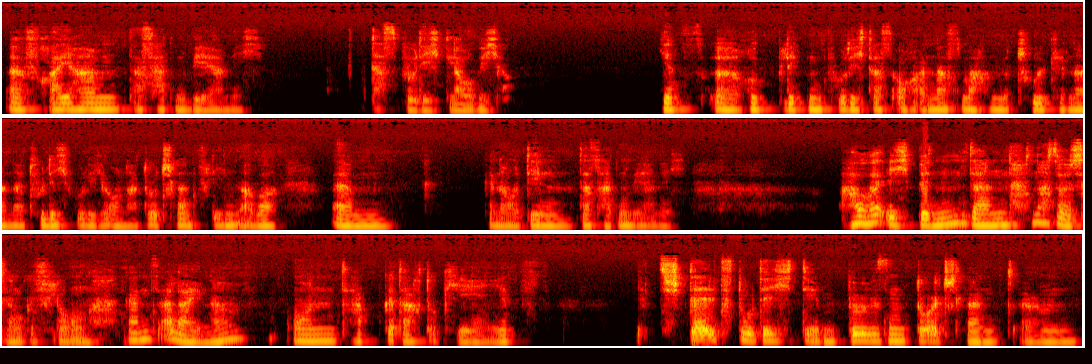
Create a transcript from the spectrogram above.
äh, frei haben, das hatten wir ja nicht. Das würde ich, glaube ich, Jetzt äh, rückblickend würde ich das auch anders machen mit Schulkindern. Natürlich würde ich auch nach Deutschland fliegen, aber ähm, genau, den, das hatten wir ja nicht. Aber ich bin dann nach Deutschland geflogen, ganz alleine und habe gedacht, okay, jetzt, jetzt stellst du dich dem bösen Deutschland, ähm,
